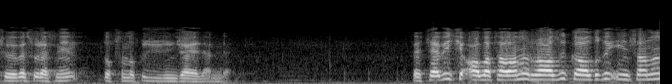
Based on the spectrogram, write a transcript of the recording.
Tövbə surəsinin 99-100-cü ayələrində. Və təbii ki, Allah Taalanın razı qaldığı insanı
